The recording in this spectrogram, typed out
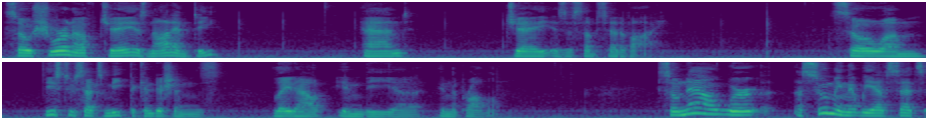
So sure enough, J is not empty, and J is a subset of I. So um, these two sets meet the conditions laid out in the, uh, in the problem. So now we're assuming that we have sets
